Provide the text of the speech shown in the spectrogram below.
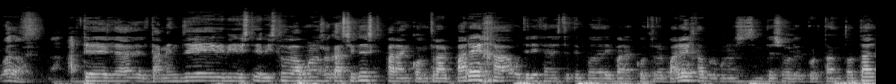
bueno, aparte de también he visto, he visto en algunas ocasiones para encontrar pareja, utilizan este tipo de ley para encontrar pareja, porque uno se siente solo y por tanto tal.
